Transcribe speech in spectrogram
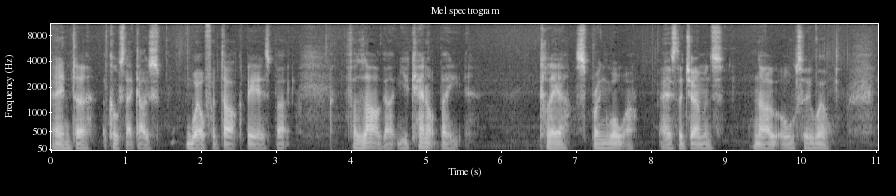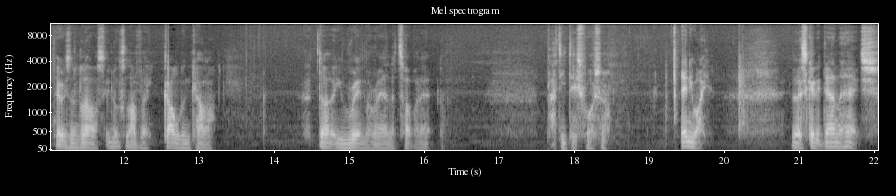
and uh, of course that goes well for dark beers, but for lager you cannot beat clear spring water, as the Germans know all too well. There is in the glass, it looks lovely, golden colour. Dirty rim around the top of that. Bloody dishwasher. Anyway, let's get it down the hatch.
